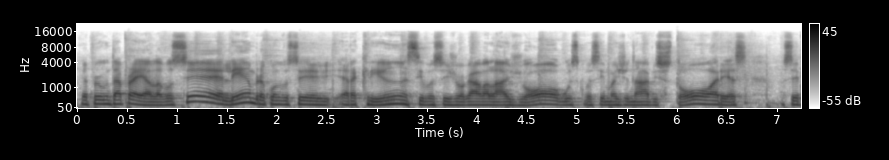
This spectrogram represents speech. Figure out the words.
e vai perguntar para ela: "Você lembra quando você era criança e você jogava lá jogos, que você imaginava histórias, você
